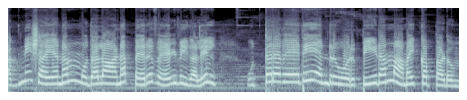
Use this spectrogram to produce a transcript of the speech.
அக்னிசயனம் முதலான பெருவேள்விகளில் உத்தரவேதி என்று ஒரு பீடம் அமைக்கப்படும்.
